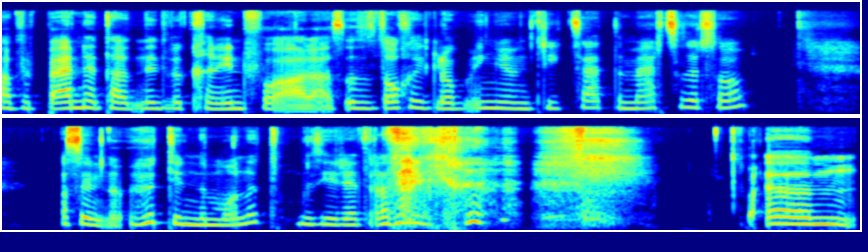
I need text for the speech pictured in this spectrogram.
Aber Bern hat halt nicht wirklich einen Infoanlass. Also doch, ich glaube, irgendwie am 13. März oder so. Also heute in einem Monat, muss ich daran denken. ähm,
